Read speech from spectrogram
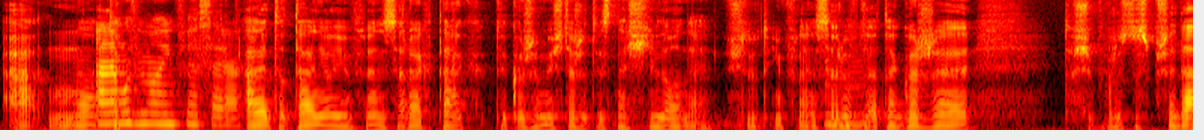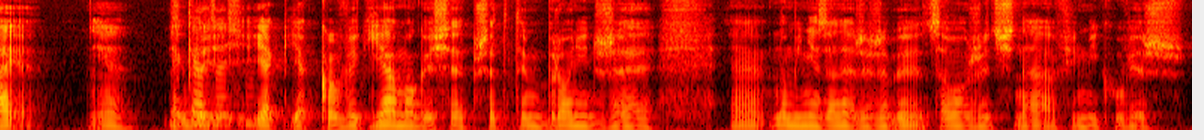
A, no, Ale tak, mówimy o influencerach. ale totalnie o influencerach tak, tylko że myślę, że to jest nasilone wśród influencerów, Mhm. dlatego że to się po prostu sprzedaje, nie? Jakby jak, jakkolwiek ja mogę się przed tym bronić, że e, no mi nie zależy, żeby założyć na filmiku, wiesz,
